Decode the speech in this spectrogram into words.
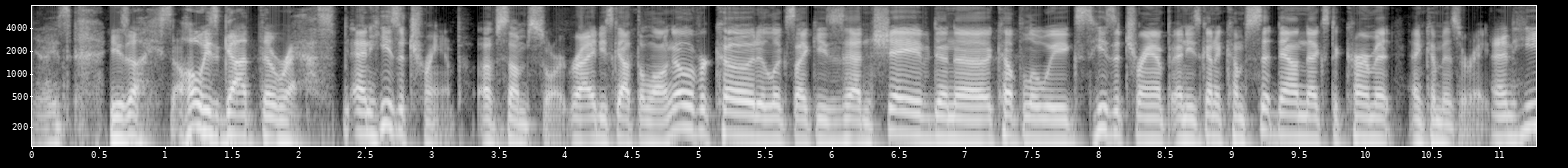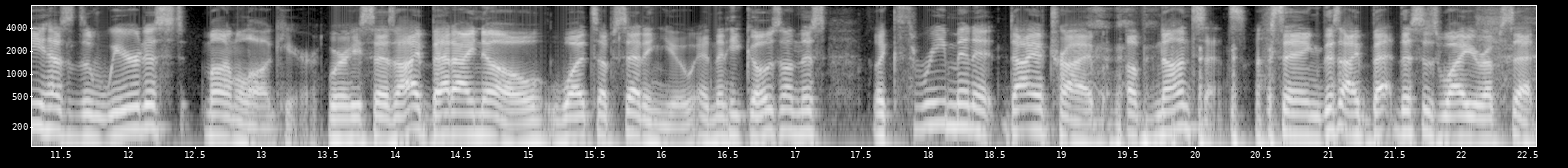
You know, he's, he's, uh, he's always got the rasp. And he's a tramp of some sort, right? He's got the long overcoat. It looks like he's hadn't shaved in a couple of weeks. He's a tramp, and he's going to come sit down next to Kermit and commiserate. And he has the weirdest monologue here where he says, I bet I know what's upsetting you. And then he goes on this like three minute diatribe of nonsense of saying this I bet this is why you're upset.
